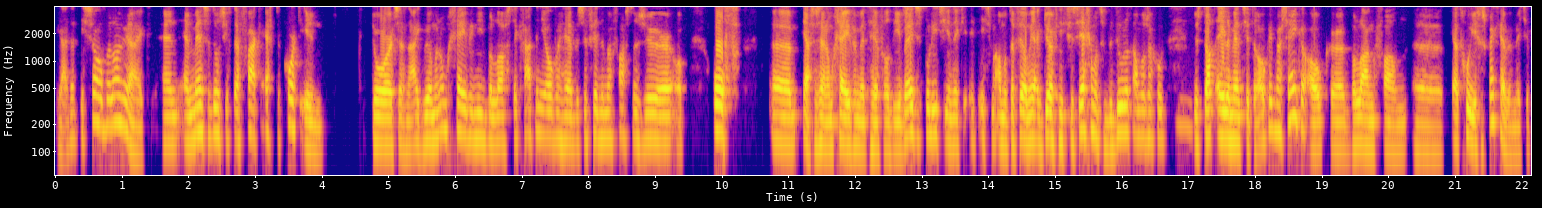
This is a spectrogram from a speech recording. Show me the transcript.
ja, dat is zo belangrijk. En, en mensen doen zich daar vaak echt tekort in. Door te zeggen, nou, ik wil mijn omgeving niet belasten, ik ga het er niet over hebben, ze vinden me vast een zeur. Of, of uh, ja, ze zijn omgeven met heel veel diabetespolitie en ik, het is me allemaal te veel. Maar ja, ik durf niets te zeggen, want ze bedoelen het allemaal zo goed. Mm. Dus dat element zit er ook in. Maar zeker ook uh, het belang van uh, ja, het goede gesprek hebben met je,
